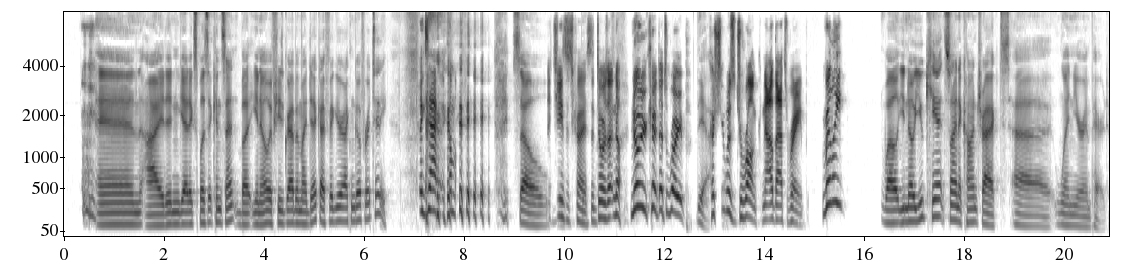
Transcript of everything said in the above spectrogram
and I didn't get explicit consent, but, you know, if she's grabbing my dick, I figure I can go for a titty. Exactly. Come on. So, Jesus Christ. The doors are no, no, you can't. That's rape. yeah. Because she was drunk. Now that's rape. Really? Well, you know, you can't sign a contract uh, when you're impaired,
